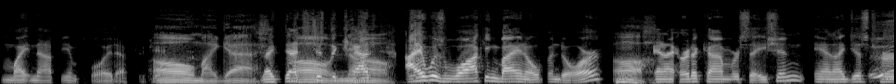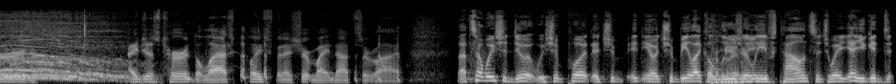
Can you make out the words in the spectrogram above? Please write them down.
might not be employed after. January. Oh my gosh! Like that's oh, just the no. cat. I was walking by an open door Oh. and I heard a conversation and I just heard I just heard the last place finisher might not survive. That's how we should do it. We should put it should it, you know it should be like a loser leaves town situation. Yeah, you get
